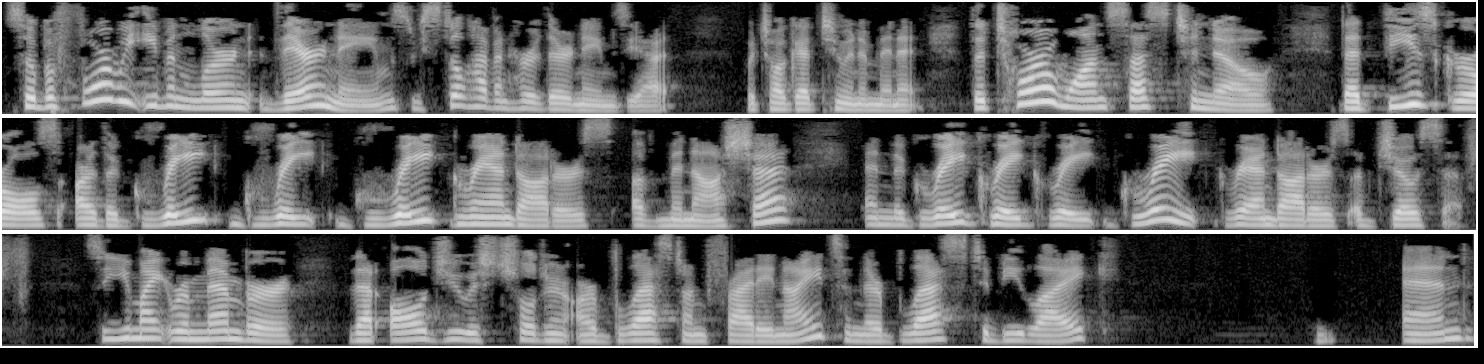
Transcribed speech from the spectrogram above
So before we even learn their names, we still haven't heard their names yet, which I'll get to in a minute. The Torah wants us to know that these girls are the great, great, great granddaughters of Menashe and the great, great, great, great granddaughters of Joseph. So you might remember that all Jewish children are blessed on Friday nights and they're blessed to be like and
